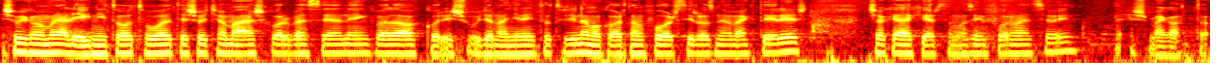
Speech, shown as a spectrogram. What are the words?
és úgy gondolom, elég nyitott volt, és hogyha máskor beszélnénk vele, akkor is ugyanannyira nyitott, hogy nem akartam forszírozni a megtérést, csak elkértem az információit, és megadta.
